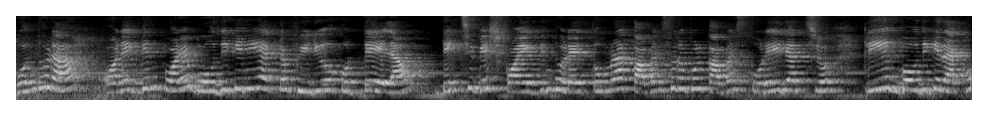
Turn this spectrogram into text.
বন্ধুরা অনেক দিন পরে বৌদিকে নিয়ে একটা ভিডিও করতে এলাম। দেখছি বেশ কয়েকদিন ধরে। তোমরা কমেন্টসের ওপর কমেন্টস করেই যাচ্ছ। প্লিজ বৌদিকে দেখো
